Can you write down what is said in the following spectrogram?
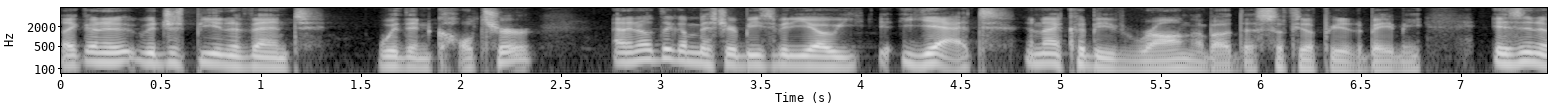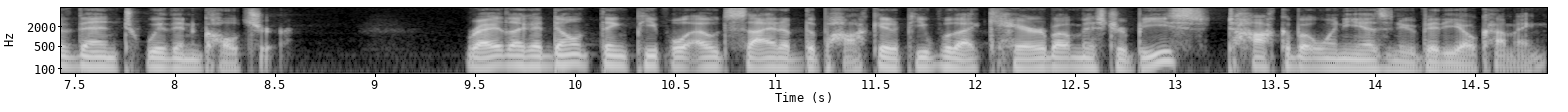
like it would just be an event within culture. And I don't think a Mr. Beast video yet, and I could be wrong about this, so feel free to debate me, is an event within culture right? Like, I don't think people outside of the pocket of people that care about Mr. Beast talk about when he has a new video coming.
